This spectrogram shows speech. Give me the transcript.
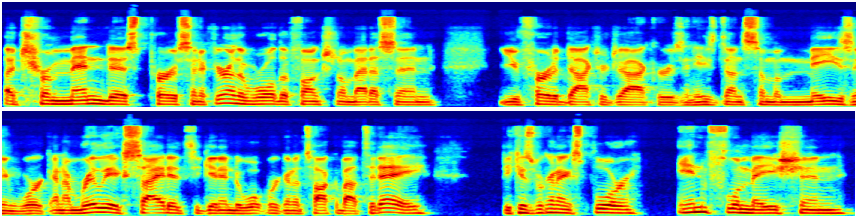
a tremendous person. If you're in the world of functional medicine, you've heard of Dr. Jockers, and he's done some amazing work. And I'm really excited to get into what we're going to talk about today because we're going to explore inflammation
